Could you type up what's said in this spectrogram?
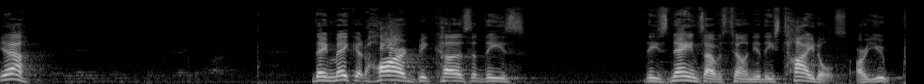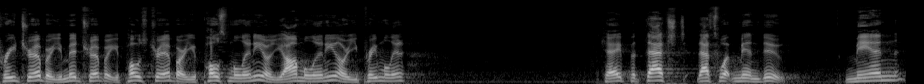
Yeah. they, make it hard because of these these names I was telling you, these titles. Are you pre-trib? Are you mid-trib? Are you post-trib? Are you post-millennial? Are you amillennial? Are you pre-millennial? Okay, but that's, that's what men do. Men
